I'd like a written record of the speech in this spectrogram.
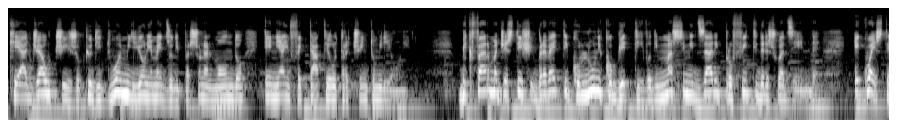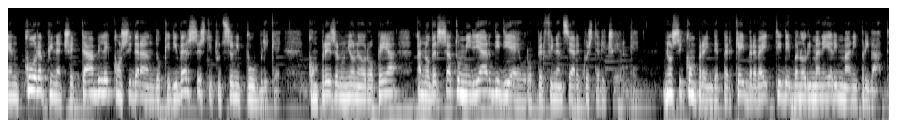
che ha già ucciso più di 2 milioni e mezzo di persone al mondo e ne ha infettate oltre 100 milioni. Big Pharma gestisce i brevetti con l'unico obiettivo di massimizzare i profitti delle sue aziende e questo è ancora più inaccettabile considerando che diverse istituzioni pubbliche, compresa l'Unione Europea, hanno versato miliardi di euro per finanziare queste ricerche. Non si comprende perché i brevetti debbano rimanere in mani private.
